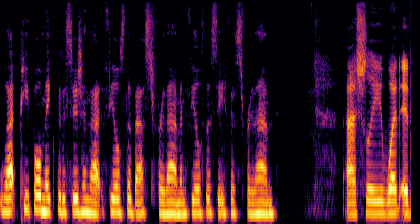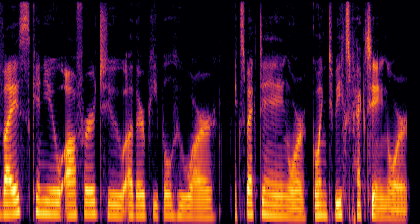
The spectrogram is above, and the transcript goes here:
let people make the decision that feels the best for them and feels the safest for them. Ashley, what advice can you offer to other people who are expecting or going to be expecting or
